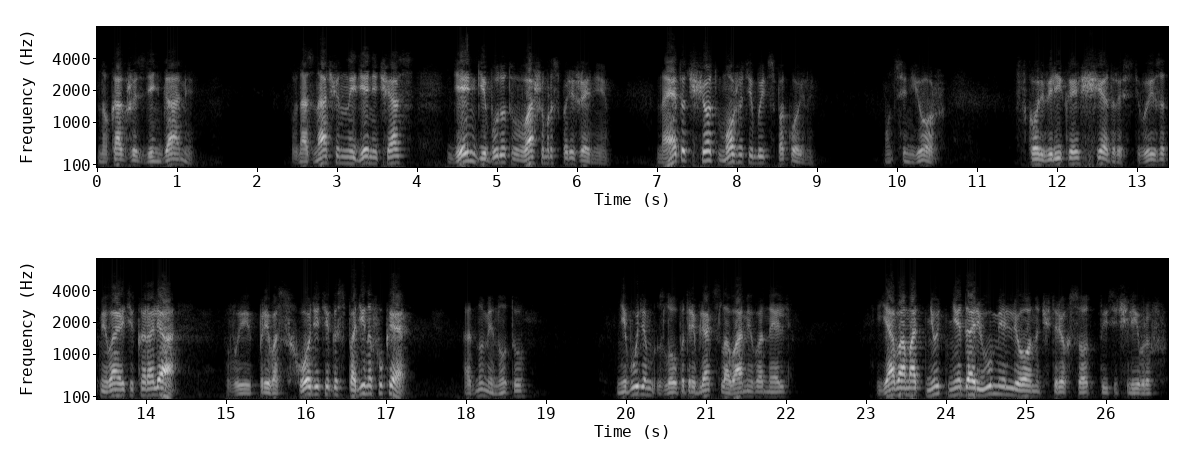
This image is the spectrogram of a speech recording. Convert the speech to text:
Но как же с деньгами? В назначенный день и час деньги будут в вашем распоряжении. На этот счет можете быть спокойны. «Монсеньор, сколь великая щедрость! Вы затмеваете короля! Вы превосходите господина Фуке!» «Одну минуту. Не будем злоупотреблять словами, Ванель. Я вам отнюдь не дарю миллиона четырехсот тысяч ливров.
